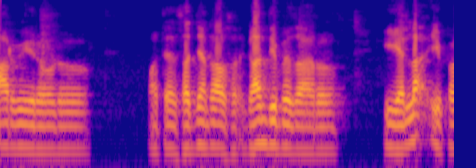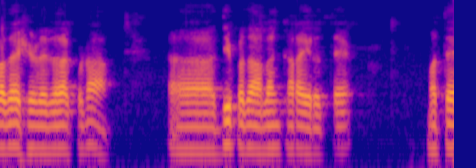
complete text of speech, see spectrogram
ಆರ್ ವಿ ರೋಡು ಮತ್ತು ಸಜ್ಜನರಾವ್ ಗಾಂಧಿ ಬಜಾರು ಈ ಎಲ್ಲ ಈ ಪ್ರದೇಶಗಳೆಲ್ಲ ಕೂಡ ದೀಪದ ಅಲಂಕಾರ ಇರುತ್ತೆ. ಮತ್ತು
